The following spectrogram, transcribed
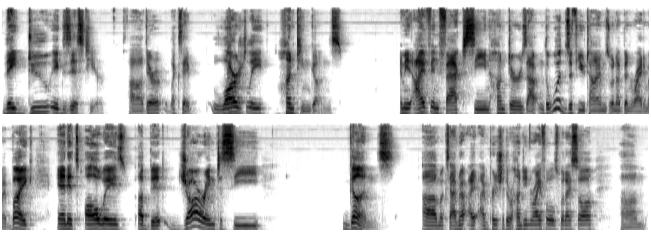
they do exist here. Uh, they're, like I say, largely hunting guns. I mean, I've in fact seen hunters out in the woods a few times when I've been riding my bike, and it's always a bit jarring to see guns. Um, I'm, not, I, am pretty sure they were hunting rifles, what I saw. Um,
